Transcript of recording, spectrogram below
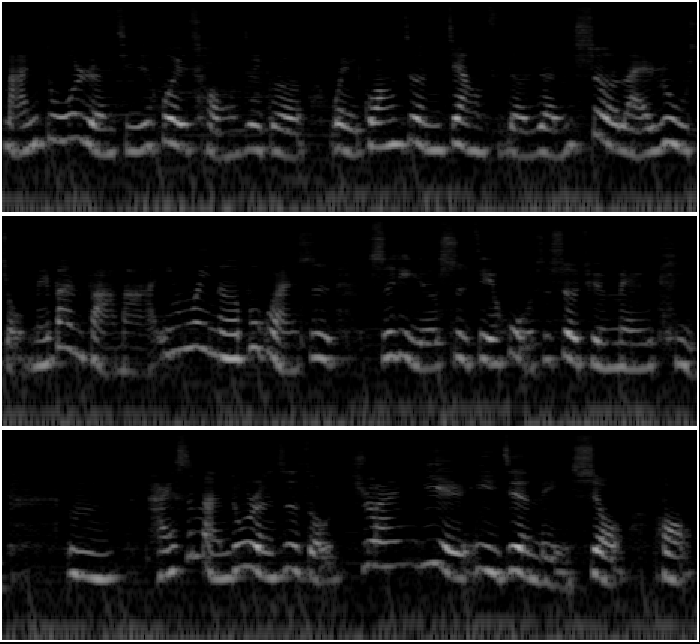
蛮多人其实会从这个伪光正这样子的人设来入手，没办法嘛，因为呢，不管是实体的世界或者是社群媒体。嗯，还是蛮多人是走专业意见领袖，吼，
